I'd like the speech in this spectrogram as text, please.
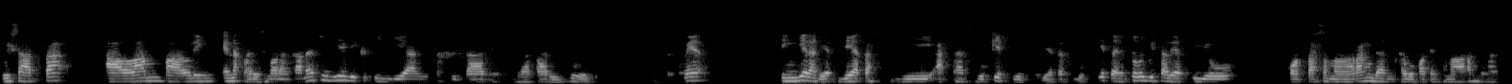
wisata alam paling enak lah di Semarang karena itu dia di ketinggian sekitar berapa ribu ya. Pokoknya tinggi lah di, di atas di atas bukit gitu, di atas bukit dan itu lu bisa lihat view kota Semarang dan Kabupaten Semarang dengan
